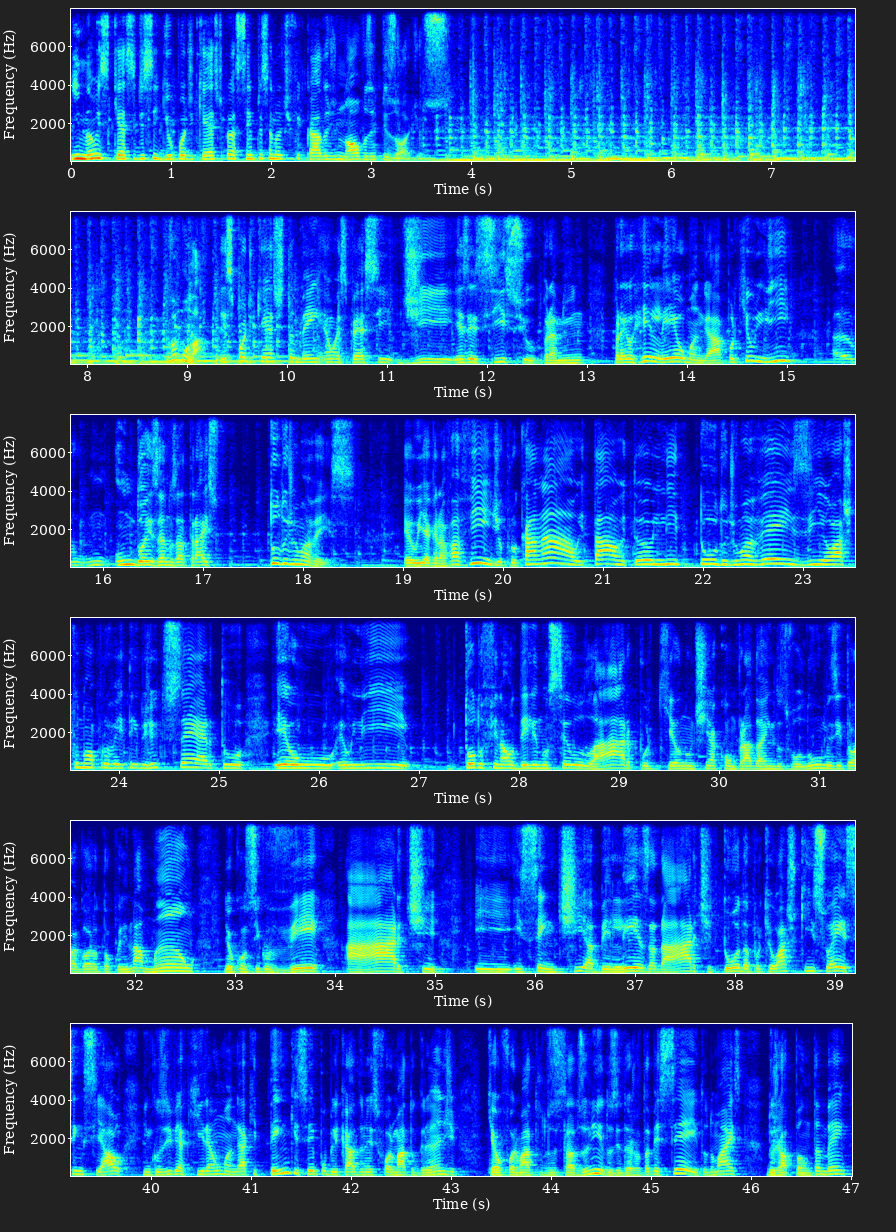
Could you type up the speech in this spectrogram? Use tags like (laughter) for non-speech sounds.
e não esquece de seguir o podcast para sempre ser notificado de novos episódios. Vamos lá, esse podcast também é uma espécie de exercício para mim, para eu reler o mangá, porque eu li uh, um, dois anos atrás tudo de uma vez. Eu ia gravar vídeo pro canal e tal, então eu li tudo de uma vez e eu acho que eu não aproveitei do jeito certo. Eu, eu li todo o final dele no celular, porque eu não tinha comprado ainda os volumes, então agora eu tô com ele na mão, eu consigo ver a arte e, e, sentir a beleza da arte toda, porque eu acho que isso é essencial. Inclusive, Akira é um mangá que tem que ser publicado nesse formato grande, que é o formato dos Estados Unidos e da JBC e tudo mais, do Japão também,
